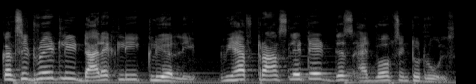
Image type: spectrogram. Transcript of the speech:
Considerately, directly, clearly. We have translated these adverbs into rules.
